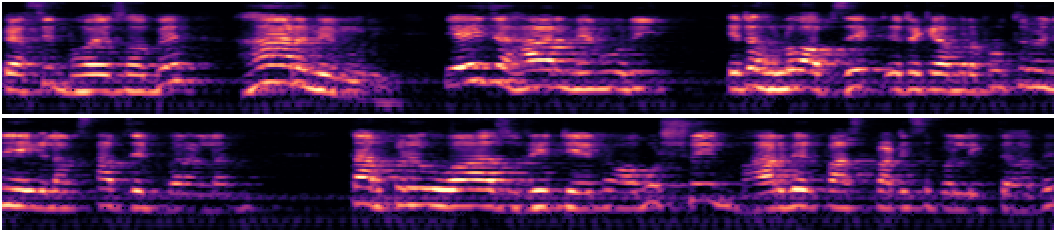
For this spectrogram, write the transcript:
প্যাসিভ ভয়েস হবে হার মেমোরি এই যে হার মেমোরি এটা হলো অবজেক্ট এটাকে আমরা প্রথমে নিয়ে গেলাম সাবজেক্ট বানালাম। তারপরে ওয়াজ রিটেন অবশ্যই ভার্বের পাস্ট পার্টিসিপল লিখতে হবে।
